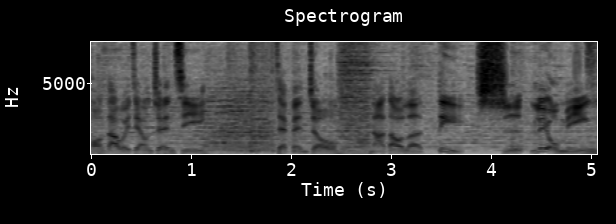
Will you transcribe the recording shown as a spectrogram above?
黄大炜这张专辑，在本周拿到了第十六名。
